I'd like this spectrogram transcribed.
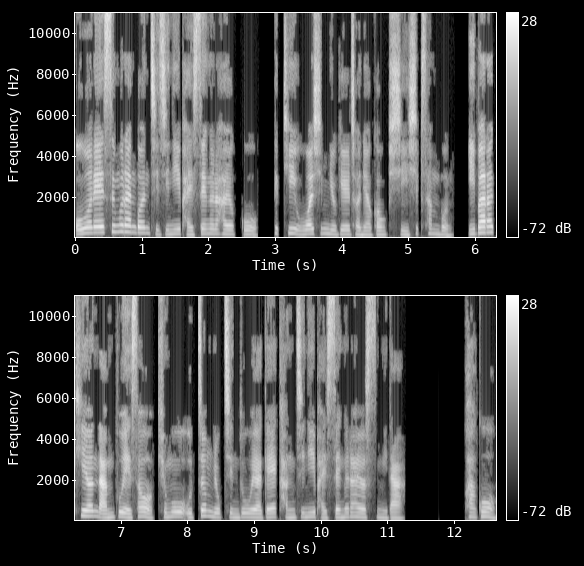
5월에 21번 지진이 발생을 하였고 특히 5월 16일 저녁 9시 23분 이바라키현 남부에서 규모 5.6 진도약의 강진이 발생을 하였습니다. 과거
